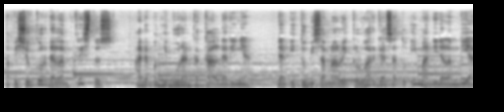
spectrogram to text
Tapi syukur dalam Kristus, ada penghiburan kekal darinya, dan itu bisa melalui keluarga satu iman di dalam Dia.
